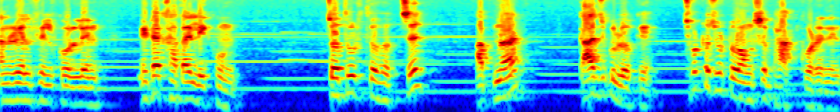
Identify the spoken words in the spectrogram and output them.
আনরিয়েল ফিল করলেন এটা খাতায় লিখুন। চতুর্থ হচ্ছে আপনার কাজগুলোকে ছোট ছোট অংশে ভাগ করে নিন।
